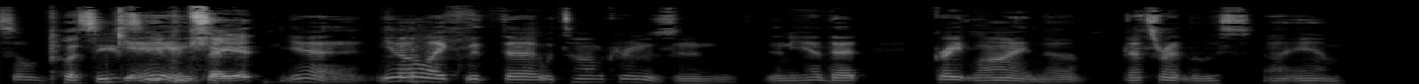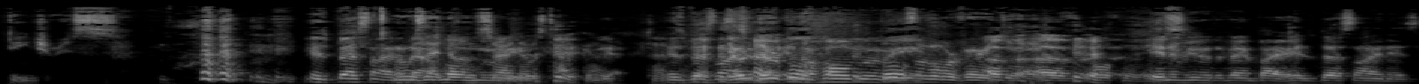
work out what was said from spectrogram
so pussies. Gay. You can say it. yeah you know like with uh, with Tom Cruise and and he had that great line. Uh, That's right, Lewis. I am dangerous. His best line Or was that, that no? whole Sorry, movie. that was Top Gun. Yeah. Top His best line they were in the whole movie. Both of them were very of, gay. of both. Interview with the Vampire. His best line is,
